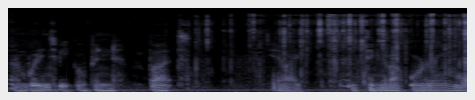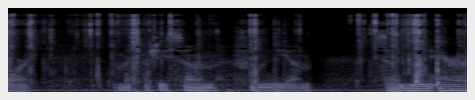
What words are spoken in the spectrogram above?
I'm waiting to be opened, but you know I, am thinking about ordering more, um, especially some from the um, Sun Moon era,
